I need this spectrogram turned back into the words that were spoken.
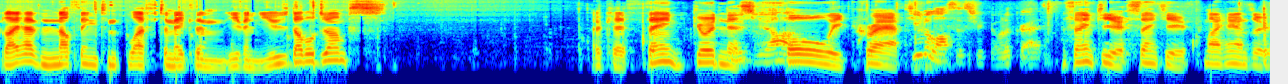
But I have nothing to, left to make them even use double jumps. Okay, thank goodness. Good. Holy crap. If you'd have lost this streak, I would have cried. Thank you, thank you. My hands are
